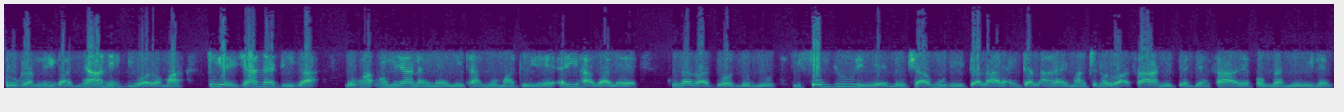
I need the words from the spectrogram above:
program တွေကများနေပြီးတော့မှသူ့ရဲ့ရလဒ်တွေက လုံးဝအောင်မရနိုင်တဲ့အနေအထားမျိုးမှာတွေ့ရအဲ့ဒီဟာကလည်းခုနကပြောလိုမျိုးဒီစုံကျူးတွေရဲ့လှုပ်ရှားမှုတွေတက်လာတိုင်းတက်လာတိုင်းမှာကျွန်တော်တို့အစအနေပြန်ပြန်စရတဲ့ပုံစံမျိုးတွေလည်း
